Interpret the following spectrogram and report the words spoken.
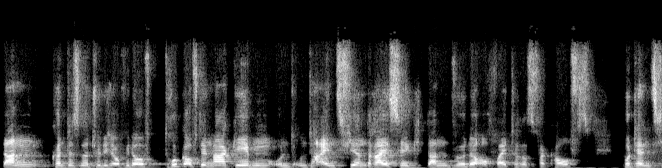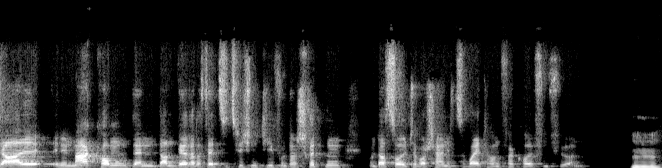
dann könnte es natürlich auch wieder auf Druck auf den Markt geben und unter 1,34, dann würde auch weiteres Verkaufspotenzial in den Markt kommen, denn dann wäre das letzte Zwischentief unterschritten und das sollte wahrscheinlich zu weiteren Verkäufen führen. Mhm.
